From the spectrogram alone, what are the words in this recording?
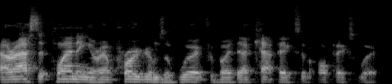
our asset planning or our programs of work for both our capex and opex work.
